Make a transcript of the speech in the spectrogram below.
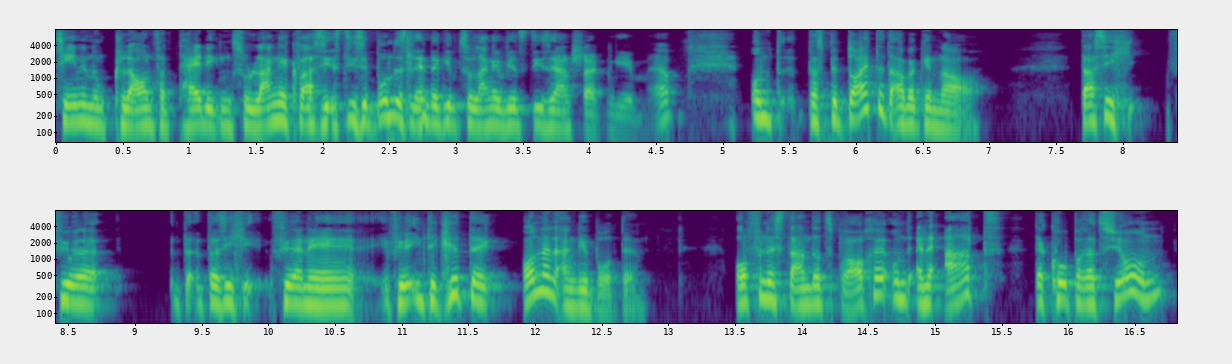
Zähnen und Klauen verteidigen, solange quasi es diese Bundesländer gibt, solange wird es diese Anstalten geben. Ja? Und das bedeutet aber genau, dass ich für, dass ich für eine, für integrierte Online-Angebote offene Standards brauche und eine Art der Kooperation,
